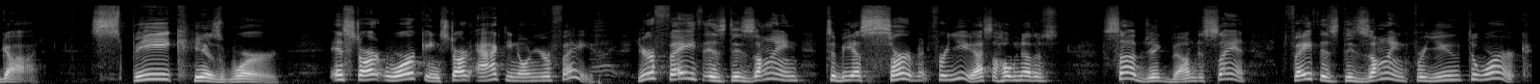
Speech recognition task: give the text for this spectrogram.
God, speak His word, and start working, start acting on your faith. Your faith is designed to be a servant for you. That's a whole nother subject, but I'm just saying, faith is designed for you to work.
